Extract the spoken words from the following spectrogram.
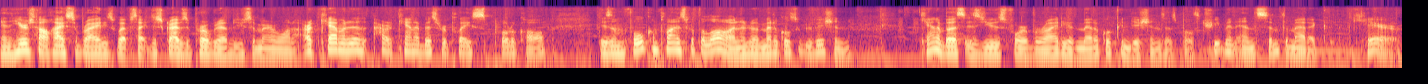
and here's how High Sobriety's website describes the program's use of marijuana. Our, cannabis, our cannabis replace protocol is in full compliance with the law and under medical supervision. Cannabis is used for a variety of medical conditions as both treatment and symptomatic care.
